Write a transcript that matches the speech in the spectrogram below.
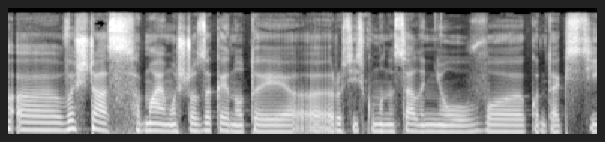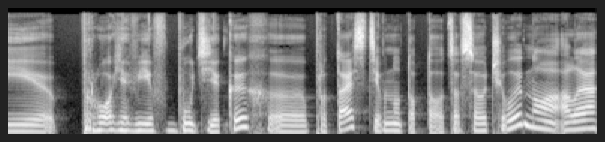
е, весь час маємо що закинути е, російському населенню в контексті проявів будь-яких е, протестів. Ну тобто, це все очевидно. Але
